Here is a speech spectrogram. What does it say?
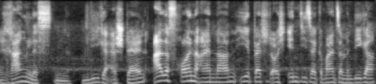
Ranglistenliga erstellen, alle Freunde einladen, ihr bettet euch in dieser gemeinsamen Liga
